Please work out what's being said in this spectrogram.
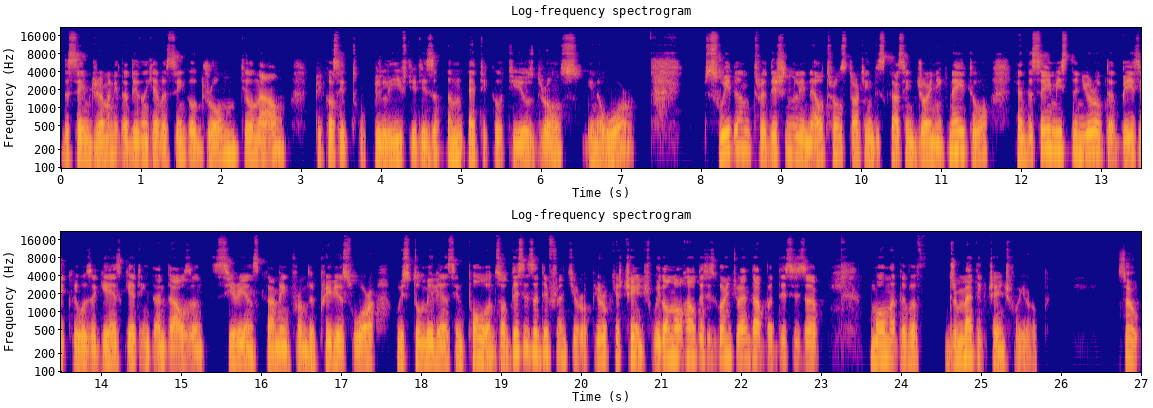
The same Germany that didn't have a single drone till now because it believed it is unethical to use drones in a war. Sweden, traditionally neutral, starting discussing joining NATO, and the same Eastern Europe that basically was against getting 10,000 Syrians coming from the previous war with 2 millions in Poland. So this is a different Europe. Europe has changed. We don't know how this is going to end up, but this is a moment of a dramatic change for Europe. So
